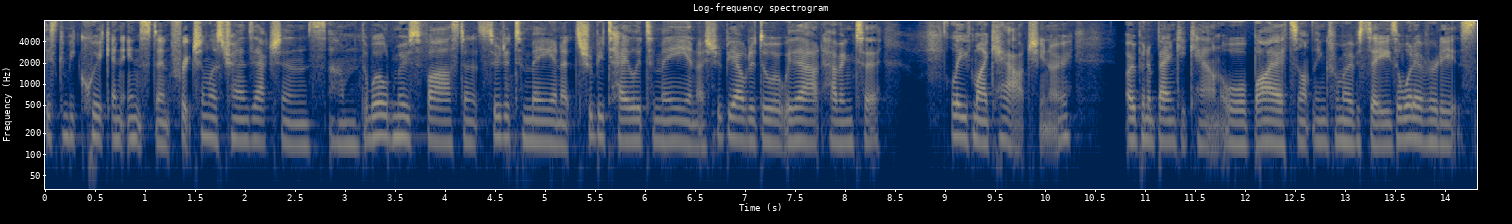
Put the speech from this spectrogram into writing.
this can be quick and instant, frictionless transactions. Um, the world moves fast, and it's suited to me, and it should be tailored to me, and I should be able to do it without having to leave my couch. You know, open a bank account or buy something from overseas or whatever it is.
